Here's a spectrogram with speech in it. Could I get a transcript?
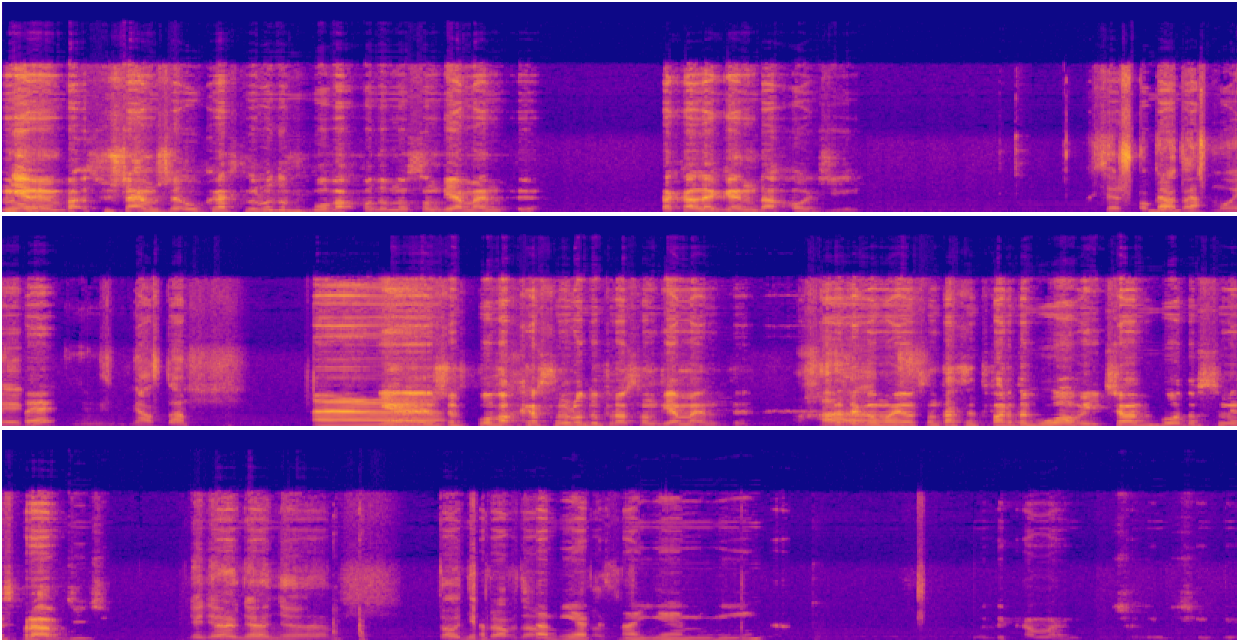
Nie wiem, ba- słyszałem, że u krasnoludów w głowach podobno są diamenty. Taka legenda chodzi. Chcesz okradać Dobra, moje Wy, miasta? e, Nie, że w głowach krasnoludów rosną diamenty. Aha! Dlatego mają są tacy twardogłowi i trzeba by było to w sumie sprawdzić. Nie, nie, nie, nie. To nieprawda. Tam jak najemnik. Medykamenty, 71.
